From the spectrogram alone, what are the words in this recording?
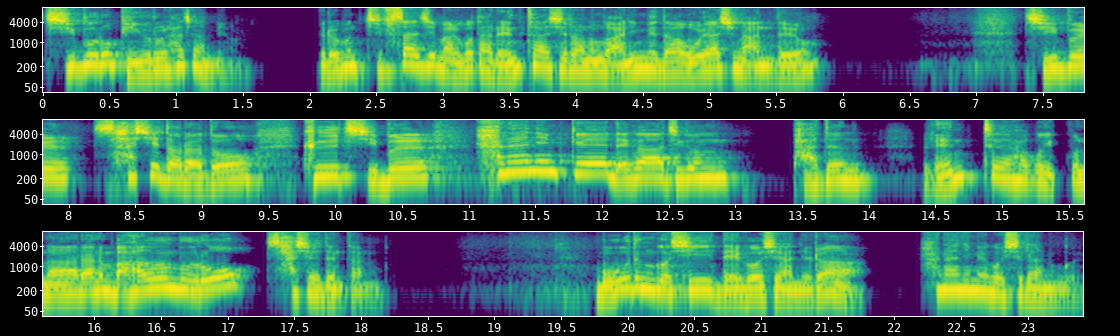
집으로 비유를 하자면. 여러분, 집 사지 말고 다 렌트 하시라는 거 아닙니다. 오해하시면 안 돼요. 집을 사시더라도 그 집을 하나님께 내가 지금 받은 렌트하고 있구나라는 마음으로 사셔야 된다는 거예요. 모든 것이 내 것이 아니라 하나님의 것이라는 거예요.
